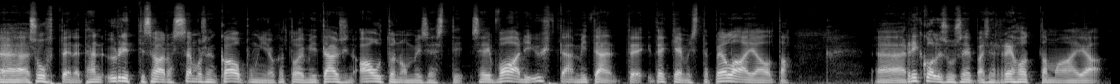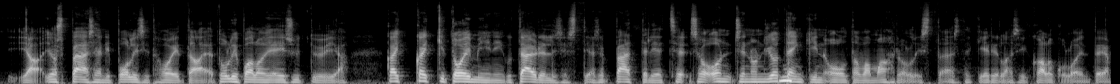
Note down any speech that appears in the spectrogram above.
äh, suhteen, että hän yritti saada semmoisen kaupungin, joka toimii täysin autonomisesti. Se ei vaadi yhtään mitään te- tekemistä pelaajalta. Ää, rikollisuus ei pääse rehottamaan ja, ja jos pääsee, niin poliisit hoitaa ja tulipaloja ei syty ja kaikki, kaikki toimii niin kuin täydellisesti ja se päätteli, että se, se on, sen on jotenkin oltava mahdollista ja se teki erilaisia kalkulointeja.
